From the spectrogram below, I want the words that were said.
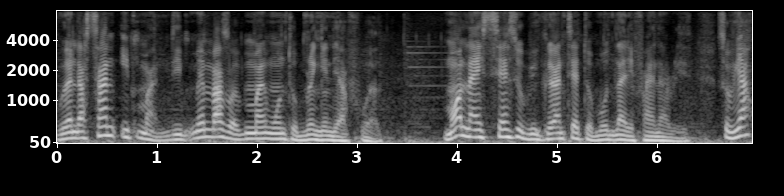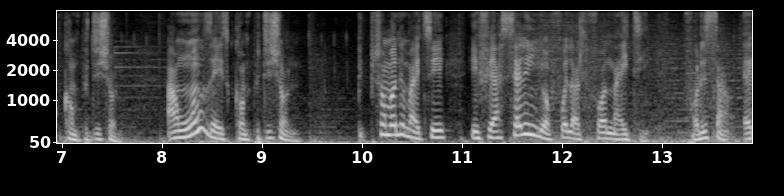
We understand Ipman, the members of Ipman want to bring in their fuel. More license will be granted to modular refineries. So we have competition. And once there is competition, somebody might say, if you are selling your fuel at 490, for this uh, eh,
